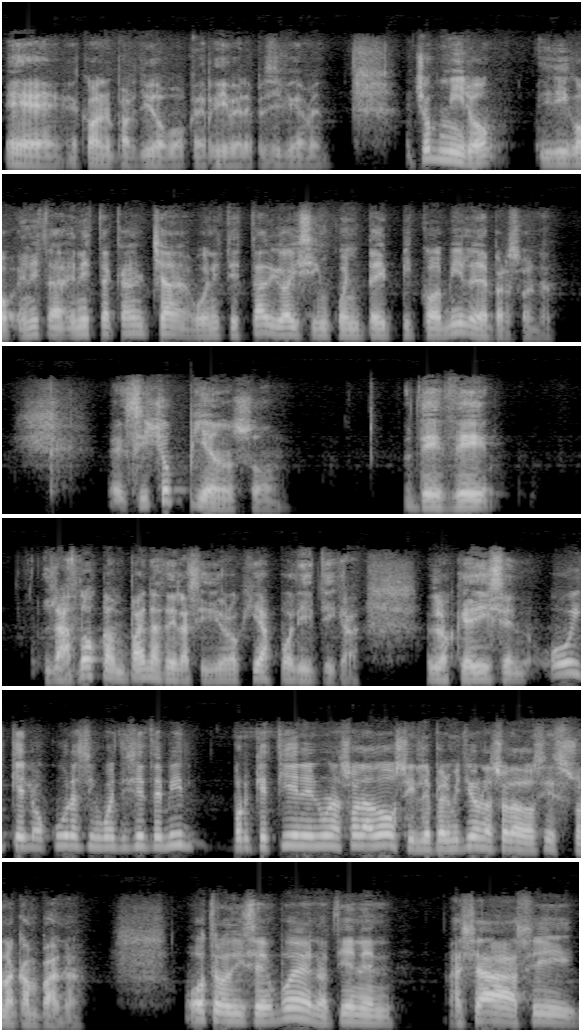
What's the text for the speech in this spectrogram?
eh, con el partido Boca y River específicamente. Yo miro y digo, en esta, en esta cancha o en este estadio hay cincuenta y pico miles de personas. Eh, si yo pienso desde las dos campanas de las ideologías políticas, los que dicen, uy, qué locura, 57 mil, porque tienen una sola dosis, le permitieron una sola dosis, es una campana. Otros dicen, bueno, tienen allá, sí,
